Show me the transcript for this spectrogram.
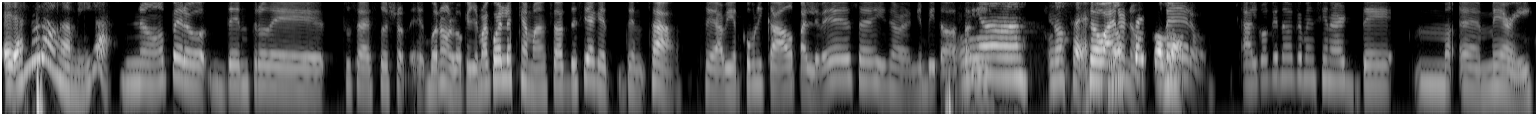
Ellas no eran amigas. No, pero dentro de, tú sabes, social, eh, bueno, lo que yo me acuerdo es que Amansa decía que, de- o sea, se habían comunicado un par de veces y se habían invitado a salir. Ah, no sé, So, no know. sé cómo. Pero algo que tengo que mencionar de eh, Mary,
